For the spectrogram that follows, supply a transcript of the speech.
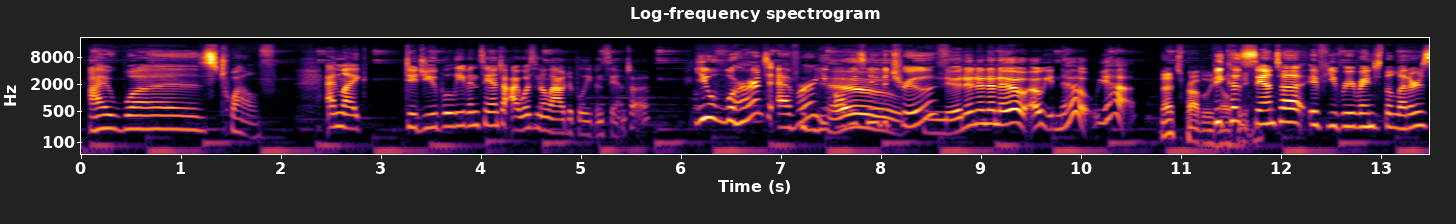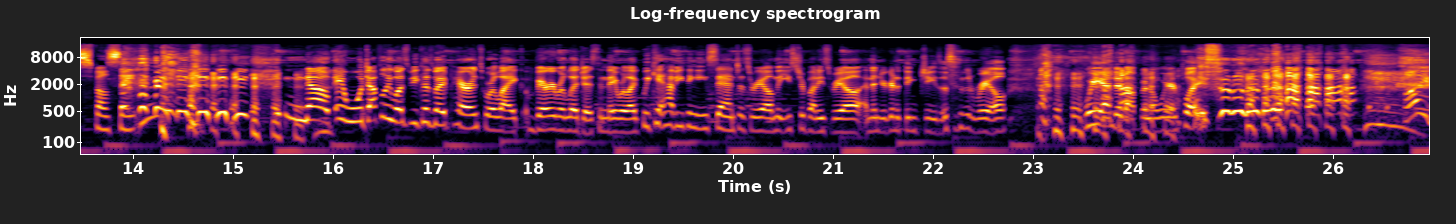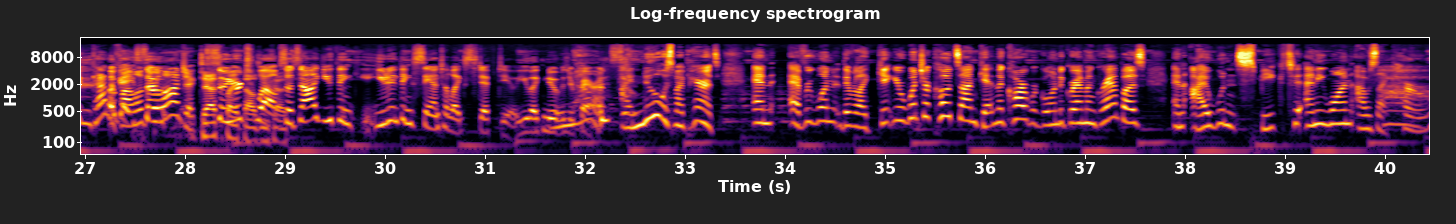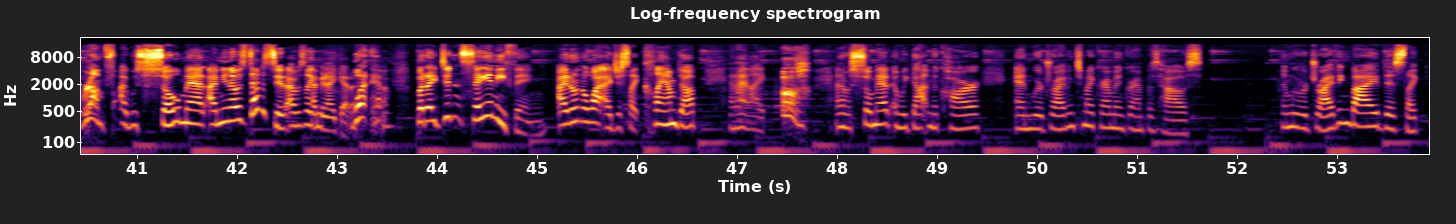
I was 12. And like, did you believe in Santa? I wasn't allowed to believe in Santa. You weren't ever? You always knew the truth? No, no, no, no, no. Oh, you know, yeah. That's probably Because healthy. Santa, if you rearrange the letters, spells Satan. no, it definitely was because my parents were like very religious and they were like, we can't have you thinking Santa's real and the Easter Bunny's real and then you're going to think Jesus isn't real. we ended up in a weird place. well, you can kind of Okay, follow so- their logic. Death so you're 12. cuts. So it's not like you think, you didn't think Santa like stiffed you. You like knew it was your parents. I knew it was my parents. And everyone, they were like, get your winter coats on, get in the car. We're going to grandma and grandpa's. And I wouldn't speak to anyone. I was like, harumph. I was so mad. I mean, I was devastated. I was like, I mean, I get it, What? yeah. But I didn't say anything. I don't know why. I just like clammed up and I like, ugh. And I was so mad. And we got in the car and we are driving to my grandma and grandpa's house. And we were driving by this like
